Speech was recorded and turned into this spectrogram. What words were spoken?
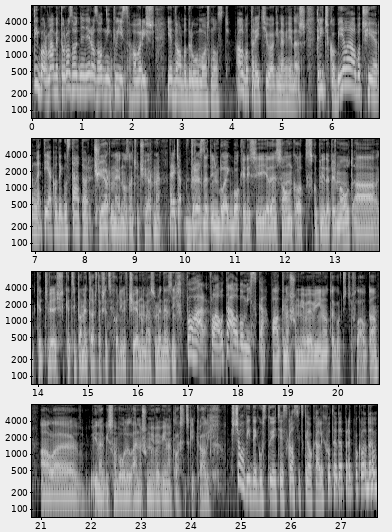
Tibor, máme tu rozhodne nerozhodný kvíz. Hovoríš jednu alebo druhú možnosť. Alebo tretiu, ak inak nedáš. Tričko biele alebo čierne, ty ako degustátor? Čierne, jednoznačne čierne. Prečo? Dressed in Black bol kedysi jeden song od skupiny Depeche Mode a keď vieš, keď si pamätáš, tak všetci chodili v čiernom, ja som jeden z nich. Pohár, flauta alebo miska? Ak na šumivé víno, tak určite flauta, ale inak by som volil aj na šumivé vína klasický kalich. Z čoho vy degustujete? Z klasického kalichu teda predpokladám?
